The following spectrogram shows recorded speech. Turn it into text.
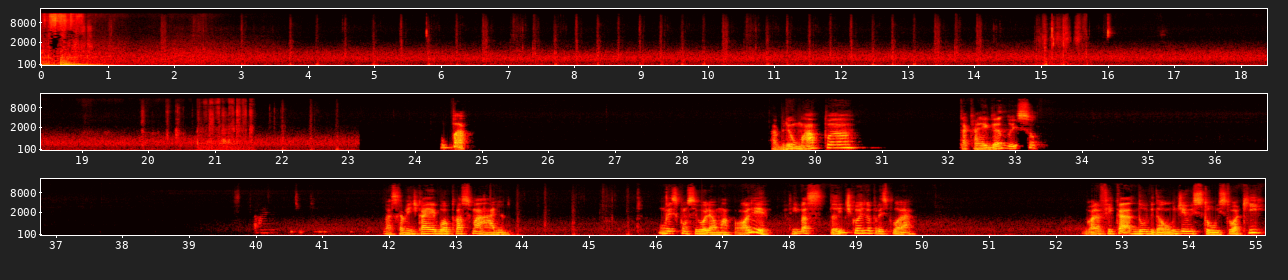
Opa! Abriu o mapa. Tá carregando isso? Basicamente carregou a próxima área. Vamos ver se consigo olhar o mapa. Olha, tem bastante coisa para explorar. Agora fica a dúvida, onde eu estou? Estou aqui?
